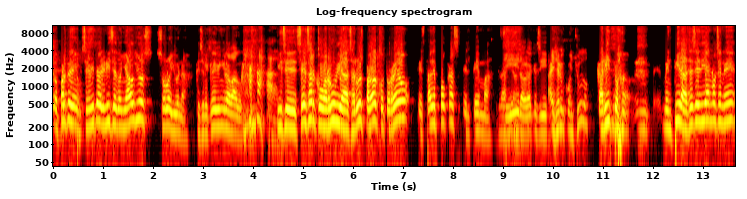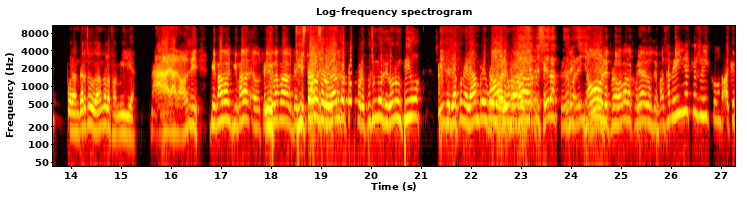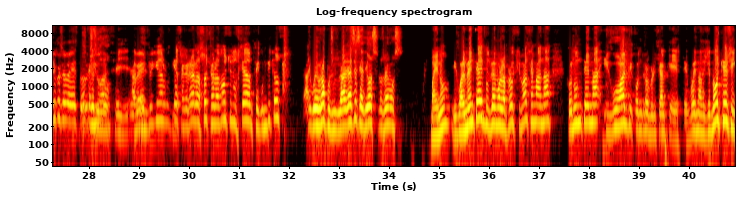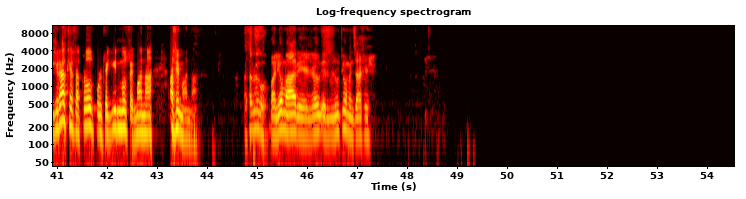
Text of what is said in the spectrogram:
Aparte de señorita Berenice, Doña Audios, solo hay una, que se le quede bien grabado. Dice César Covarrubia, saludos para el cotorreo, está de pocas el tema. Sí, la verdad que sí. Ahí ser un conchudo. Carito, mentiras, ese día no cené por andar saludando a la familia. Ah, no, sí. Llevaba, llevaba, o sea, Le- llevaba. Sí, estaba saludando a todos, pero le puso un mordidón a un tío. Sí, ya con el hambre, güey. No, le probaba-. Parecía mesera, pero era Le- para ella. no, le probaba la comida de los demás. A ver, mira qué rico. Ay, qué rico se ve esto. No. Sí, a ver, ¿tú tienes algo que quieras agregar a las 8 de la noche? Nos quedan segunditos. Ay, güey, no, pues gracias a Dios, nos vemos. Bueno, igualmente nos vemos la próxima semana con un tema igual de controversial que este. Buenas noches y gracias a todos por seguirnos semana a semana. Hasta luego. Valió madre el, el último mensaje.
